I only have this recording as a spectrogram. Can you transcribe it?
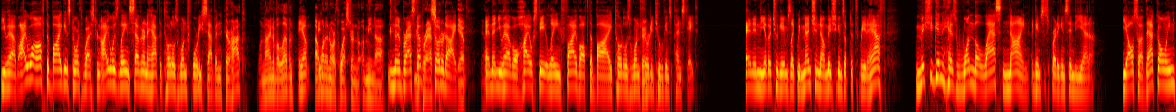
You have Iowa off the bye against Northwestern. Iowa's laying seven and a half. The total is 147. They're hot. Well, 9 of 11. Yep. I want a Northwestern. I mean, uh, Nebraska. Nebraska. So did I. Yep. Yep. And then you have Ohio State lane five off the bye. Total is 132 against Penn State. And in the other two games, like we mentioned, now Michigan's up to three and a half. Michigan has won the last nine against the spread against Indiana. You also have that going.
